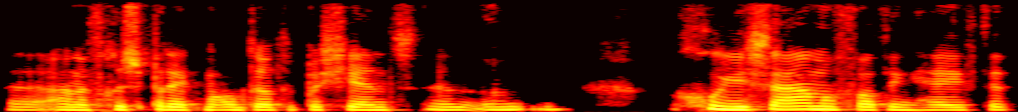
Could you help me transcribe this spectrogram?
uh, aan het gesprek, maar ook dat de patiënt een, een goede samenvatting heeft. Het,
